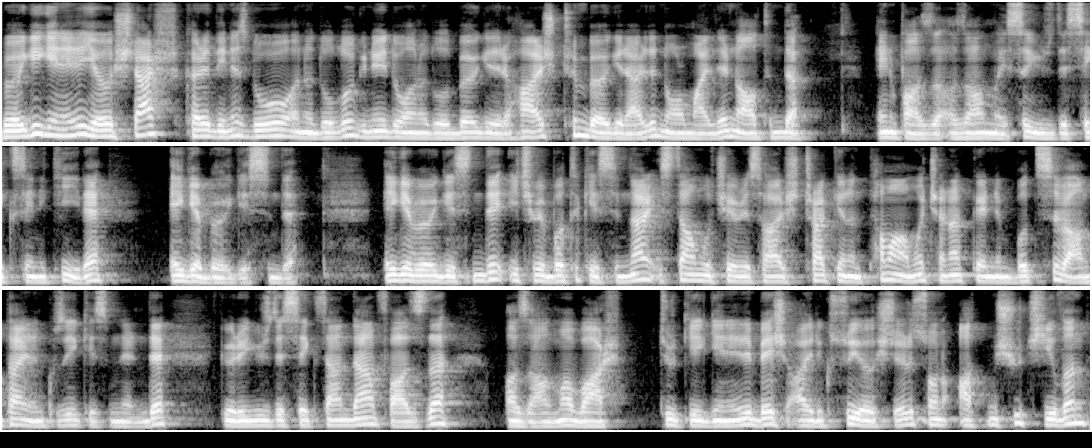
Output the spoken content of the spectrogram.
Bölge geneli yağışlar Karadeniz, Doğu Anadolu, Güneydoğu Anadolu bölgeleri hariç tüm bölgelerde normallerin altında. En fazla azalma ise %82 ile Ege bölgesinde. Ege bölgesinde iç ve batı kesimler İstanbul çevresi hariç Trakya'nın tamamı Çanakkale'nin batısı ve Antalya'nın kuzey kesimlerinde göre %80'den fazla azalma var. Türkiye geneli 5 aylık su yağışları son 63 yılın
